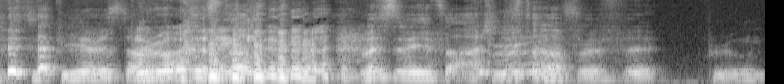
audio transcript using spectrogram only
Das Bier ist doch Brune ein ist Getränk. Weißt du, wie ich zu Arsch ist doch ein Büffel. Brune.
